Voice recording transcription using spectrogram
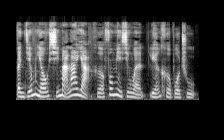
本节目由喜马拉雅和封面新闻联合播出。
